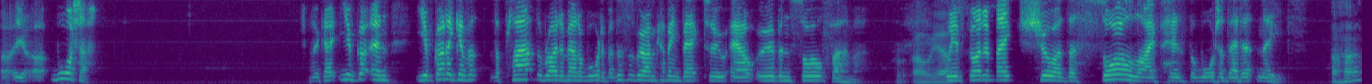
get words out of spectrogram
uh, uh, water. Okay, you've got and you've got to give it the plant the right amount of water. But this is where I'm coming back to our urban soil farmer. Oh, yeah. We've got to make sure the soil life has the water that it needs. Uh huh.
